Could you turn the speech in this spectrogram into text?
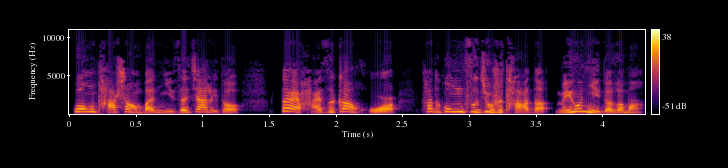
光他上班，你在家里头带孩子干活，他的工资就是他的，没有你的了吗？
